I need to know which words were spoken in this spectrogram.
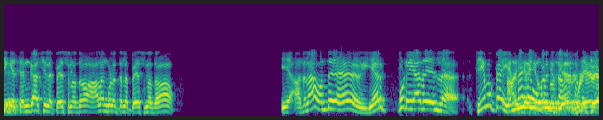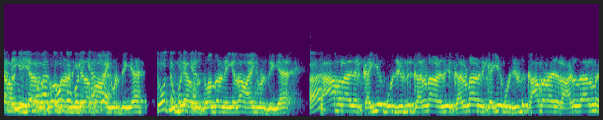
நீங்க தென்காசியில பேசுனதும் ஆலங்குளத்துல பேசுனதும் அதெல்லாம் வந்து ஏற்புடையாதே இல்ல. திமுக? காமராஜர் கையை பிடிச்சிட்டு கருணாநிதி கருணாநிதி கையை பிடிச்சிட்டு காமராஜர் அழுதாருன்னு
